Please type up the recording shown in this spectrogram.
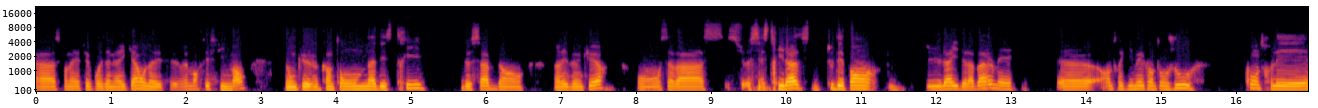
à ce qu'on avait fait pour les Américains, on avait vraiment fait finement. Donc, euh, quand on a des stries de sable dans, dans les bunkers, on, ça va, ces stries-là, tout dépend du lie de la balle, mais euh, entre guillemets, quand on joue contre les,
